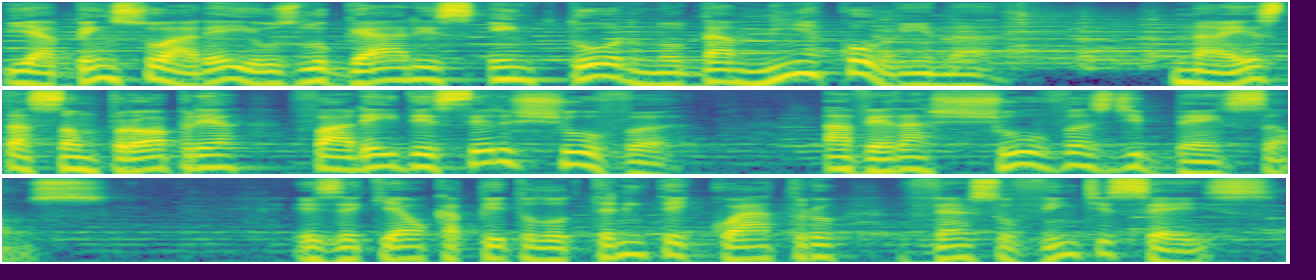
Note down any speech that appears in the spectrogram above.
e abençoarei os lugares em torno da minha colina. Na estação própria farei descer chuva. Haverá chuvas de bênçãos. Ezequiel capítulo 34, verso 26.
